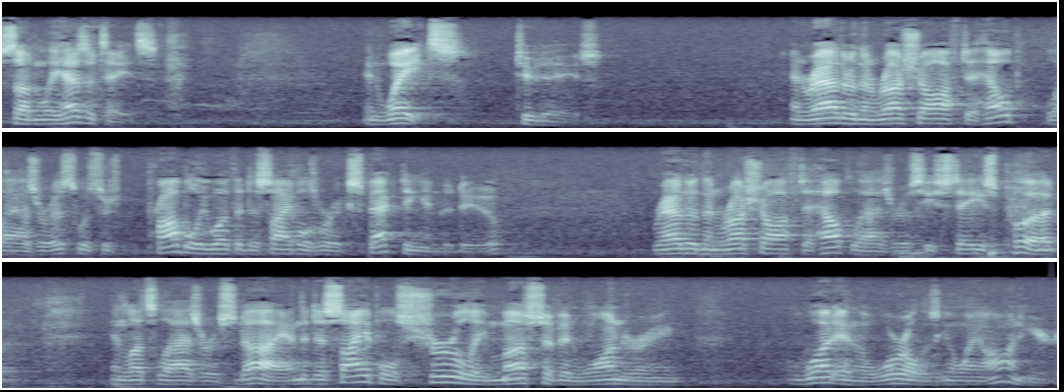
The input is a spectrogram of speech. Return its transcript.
suddenly hesitates and waits two days. And rather than rush off to help Lazarus, which was probably what the disciples were expecting him to do, rather than rush off to help Lazarus, he stays put and lets Lazarus die. And the disciples surely must have been wondering what in the world is going on here?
